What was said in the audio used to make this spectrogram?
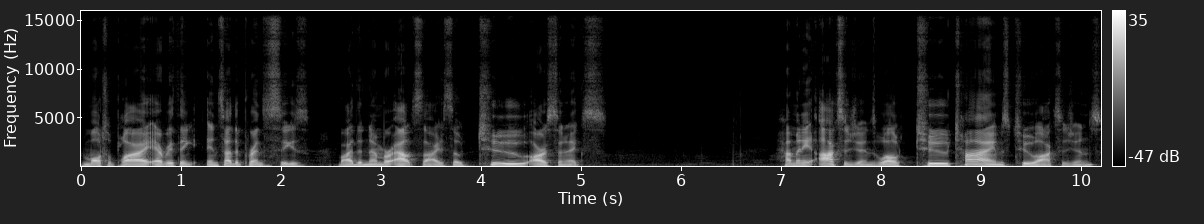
multiply everything inside the parentheses by the number outside. So two arsenics. How many oxygens? Well, 2 times 2 oxygens.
